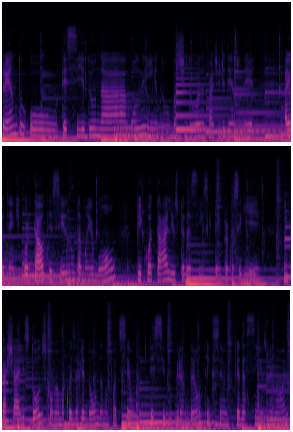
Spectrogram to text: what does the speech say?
prendo o tecido na moldurinha, no bastidor, na parte de dentro dele. Aí eu tenho que cortar o tecido num tamanho bom, picotar ali os pedacinhos que tem para conseguir encaixar eles todos, como é uma coisa redonda, não pode ser um tecido grandão, tem que ser pedacinhos menores.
